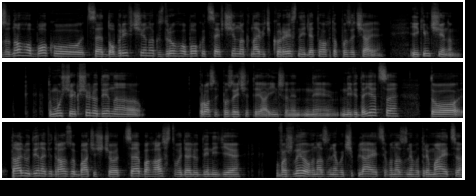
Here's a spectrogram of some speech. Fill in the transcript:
З одного боку, це добрий вчинок, з другого боку, це вчинок навіть корисний для того, хто позичає. І яким чином? Тому що якщо людина просить позичити, а інша не, не, не віддає це, то та людина відразу бачить, що це багатство для людини є важливе, вона за нього чіпляється, вона за нього тримається,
